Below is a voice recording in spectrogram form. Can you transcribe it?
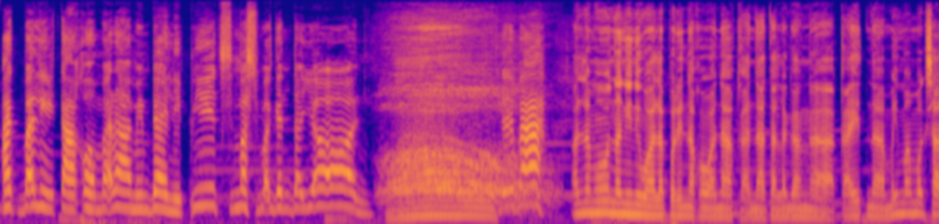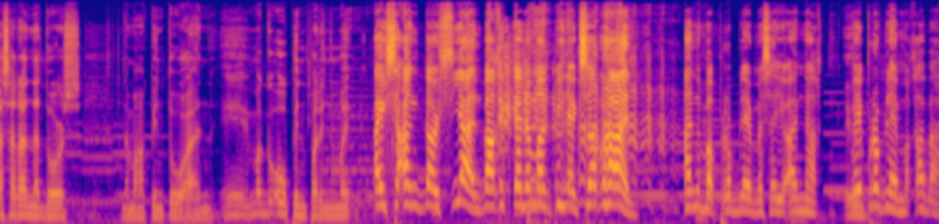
At balita ko, maraming benefits. Mas maganda yon. Wow. Di ba? Alam mo, naniniwala pa rin ako, anak, ah, na talagang ah, kahit na may mga magsasara na doors na mga pintuan, eh, mag-open pa rin. May, Ay, saang doors yan? Bakit ka naman pinagsarahan? Ano ba problema sa'yo, anak? May Eh, problema ka ba?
